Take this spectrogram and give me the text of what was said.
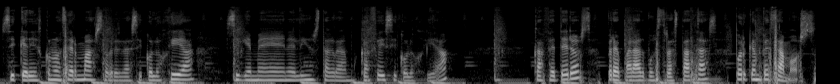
Si queréis conocer más sobre la psicología, sígueme en el Instagram Café y Psicología. Cafeteros, preparad vuestras tazas porque empezamos.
